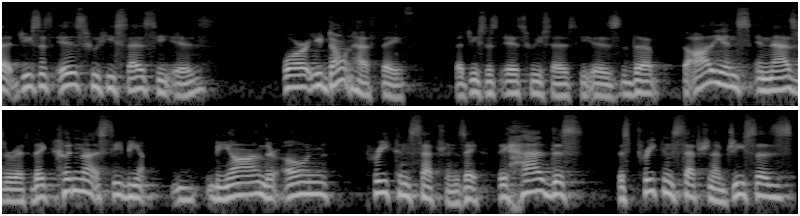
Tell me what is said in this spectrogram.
that Jesus is who he says he is, or you don't have faith that Jesus is who he says he is. The, the audience in Nazareth, they could not see beyond, beyond their own preconceptions. They, they had this, this preconception of Jesus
